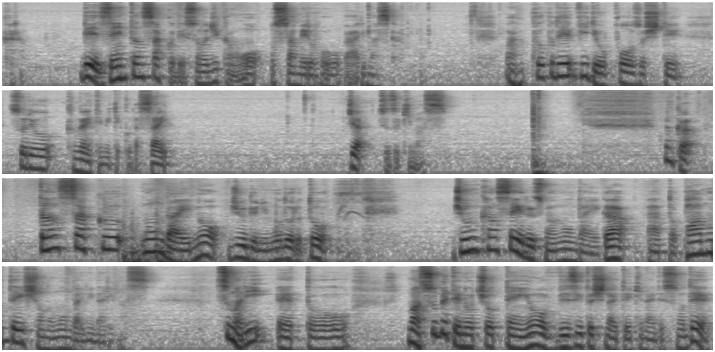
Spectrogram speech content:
かかる？で、前端策でその時間を収める方法がありますか？まあ、ここでビデオをポーズして、それを考えてみてください。じゃあ、続きます。なんか、探索問題の授業に戻ると、循環セールスの問題が、あと、パームテーションの問題になります。つまり、えっと、まあ、すべての頂点をビジットしないといけないですので、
